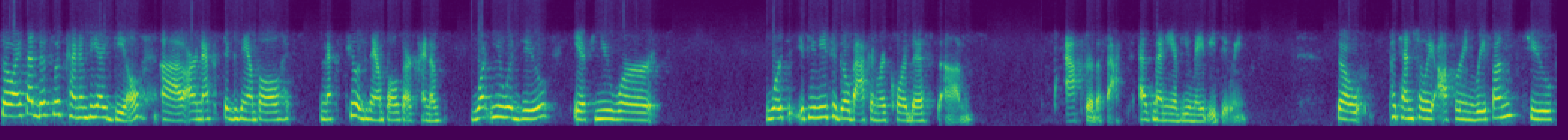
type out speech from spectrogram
So I said this was kind of the ideal. Uh, our next example, next two examples are kind of what you would do if you were, were to, if you need to go back and record this um, after the fact, as many of you may be doing. So potentially offering refunds to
